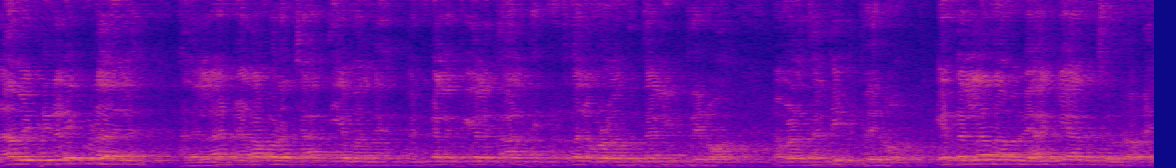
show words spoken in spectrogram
நாம் இப்படி நினைக்கக்கூடாதுல்ல? அதெல்லாம் நடைமுறை சாத்தியமாக கண்களை கீழே தாழ்த்தி நடந்தால் நம்மளை வந்து தள்ளிட்டு போயிடுவோம் நம்மளை தட்டிட்டு போயிடுவோம் என்றெல்லாம் நம்ம வியாக்கியாக சொல்றோமே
